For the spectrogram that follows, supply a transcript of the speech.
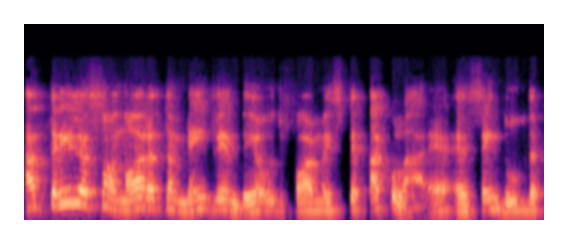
A trilha sonora também vendeu de forma espetacular, é, é sem dúvida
